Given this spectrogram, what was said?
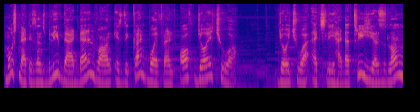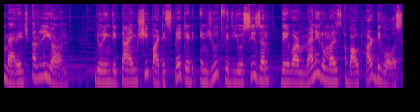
Most netizens believe that Darren Wang is the current boyfriend of Joey Chua. Joey Chua actually had a 3 years long marriage early on. During the time she participated in Youth With You season, there were many rumors about her divorce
